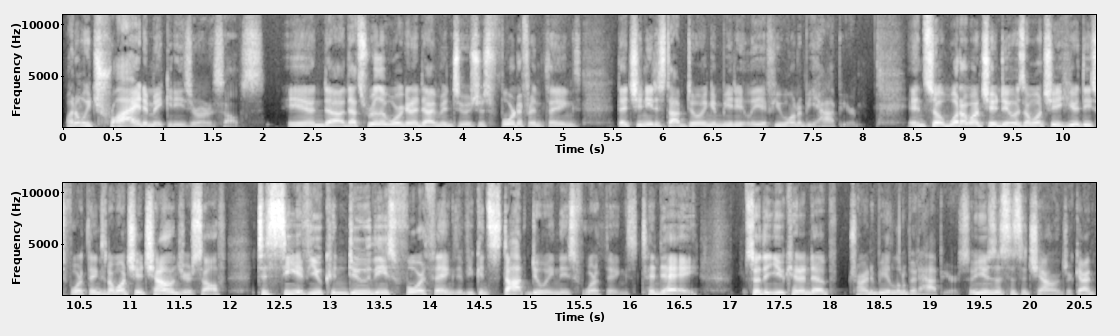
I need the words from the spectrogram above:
Why don't we try to make it easier on ourselves? And uh, that's really what we're going to dive into is just four different things that you need to stop doing immediately if you want to be happier. And so what I want you to do is I want you to hear these four things and I want you to challenge yourself to see if you can do these four things, if you can stop doing these four things today so that you can end up trying to be a little bit happier. So use this as a challenge, okay?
